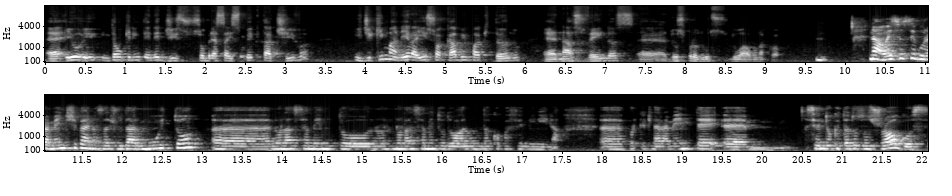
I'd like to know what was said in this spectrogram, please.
É, eu, eu, então, eu queria entender disso, sobre essa expectativa e de que maneira isso acaba impactando é, nas vendas é, dos produtos do álbum na Copa. Não, isso seguramente vai nos ajudar muito uh, no, lançamento, no, no, lançamento do álbum da Copa Feminina, uh, porque claramente, um, sendo que todos os jogos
